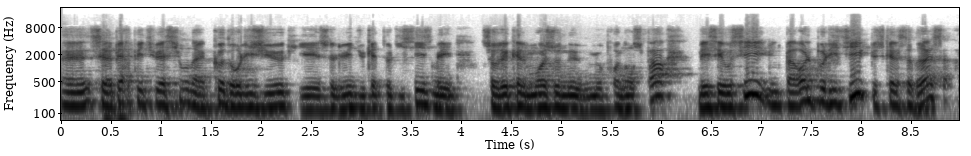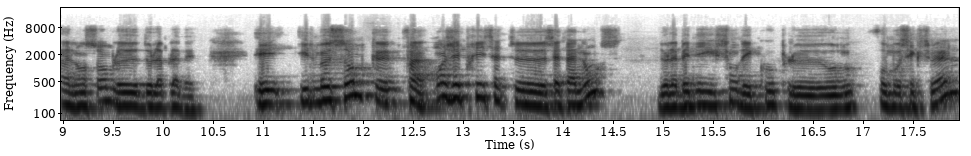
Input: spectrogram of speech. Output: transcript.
euh, c'est la perpétuation d'un code religieux qui est celui du catholicisme et sur lequel moi je ne me prononce pas, mais c'est aussi une parole politique puisqu'elle s'adresse à l'ensemble de la planète. Et il me semble que, enfin, moi j'ai pris cette, euh, cette annonce de la bénédiction des couples homosexuels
